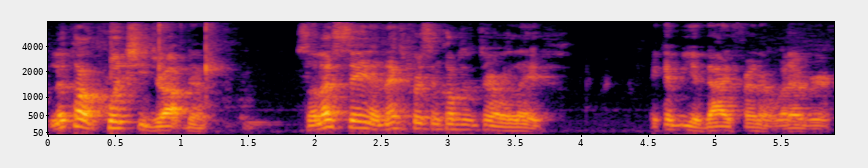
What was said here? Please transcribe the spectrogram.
Look how quick she dropped them. So let's say the next person comes into her life. It could be a guy friend or whatever.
